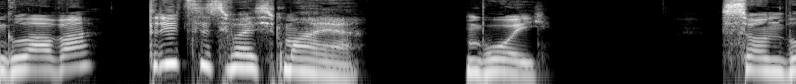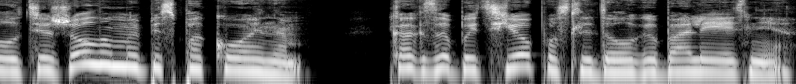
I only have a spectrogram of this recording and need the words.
Глава 38. Бой. Сон был тяжелым и беспокойным, как забытье после долгой болезни.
